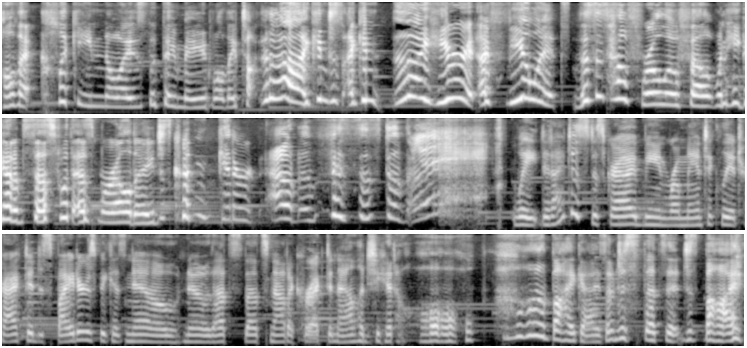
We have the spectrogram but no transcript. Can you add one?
all that clicking noise that they made while they talk. Ugh, I can just, I can, ugh, I hear it, I feel it. This is how Frollo felt when he got obsessed with Esmeralda. He just couldn't get her out of his system. Wait, did I just describe being romantically attracted to spiders? Because no, no, that's that's not a correct analogy at all. bye guys, I'm just, that's it, just bye.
